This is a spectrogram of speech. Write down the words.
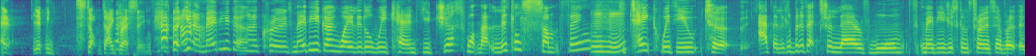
anyway, let me stop digressing. but you know, maybe you're going on a cruise, maybe you're going away a little weekend. You just want that little something Mm-hmm. to take with you to add a little bit of extra layer of warmth. Maybe you're just going to throw this over a,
